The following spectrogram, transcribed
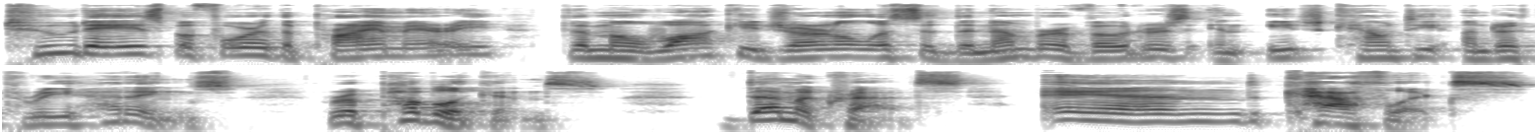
Two days before the primary, the Milwaukee Journal listed the number of voters in each county under three headings Republicans, Democrats, and Catholics.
